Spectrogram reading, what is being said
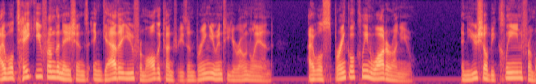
I will take you from the nations and gather you from all the countries and bring you into your own land. I will sprinkle clean water on you, and you shall be clean from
